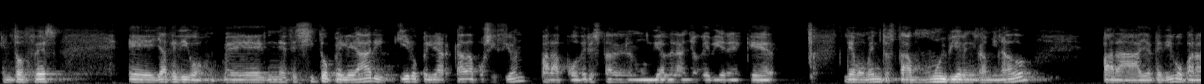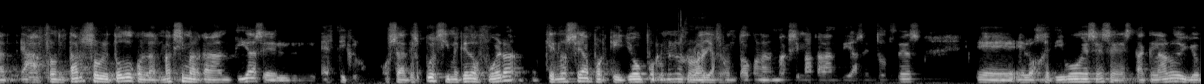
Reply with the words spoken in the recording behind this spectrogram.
Entonces, eh, ya te digo, eh, necesito pelear y quiero pelear cada posición para poder estar en el Mundial del año que viene, que de momento está muy bien encaminado, para, ya te digo, para afrontar sobre todo con las máximas garantías el, ciclo. O sea, después si me quedo fuera, que no sea porque yo por lo menos lo haya afrontado con las máximas garantías. Entonces, eh, el objetivo es ese, está claro, yo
